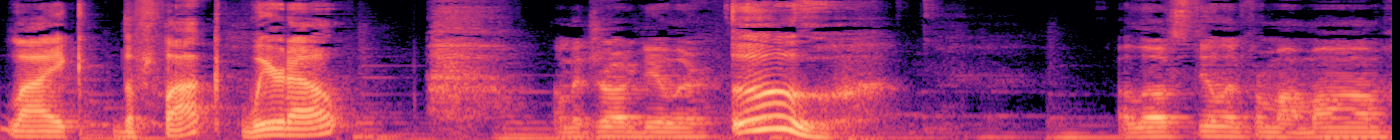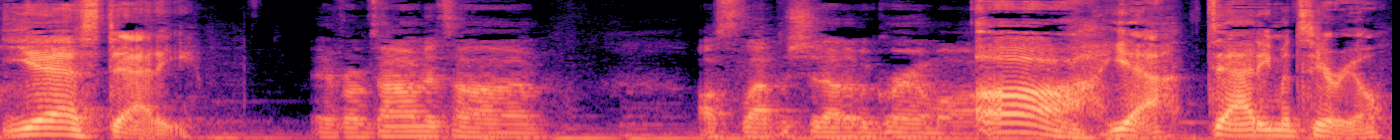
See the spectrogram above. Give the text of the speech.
Like the fuck, weirdo. I'm a drug dealer. Ooh, I love stealing from my mom. yes, daddy. And from time to time, I'll slap the shit out of a grandma. Oh, yeah, daddy material.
